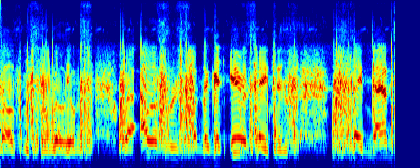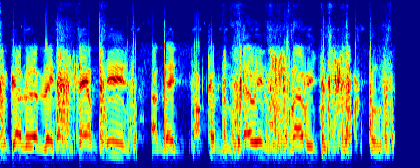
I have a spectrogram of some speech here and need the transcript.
shows, Mr. Williams, where elephants, when they get irritated, they band together and they stampede, and they can be very, very destructive.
